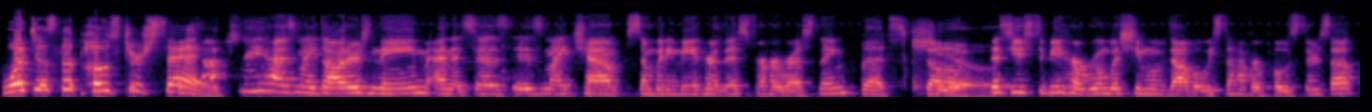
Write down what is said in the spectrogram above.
what does the poster say it actually has my daughter's name and it says, "Is my champ." Somebody made her this for her wrestling. that's cute So this used to be her room, but she moved out. But we still have her posters up.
